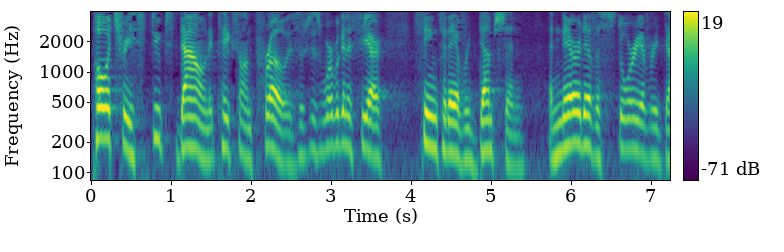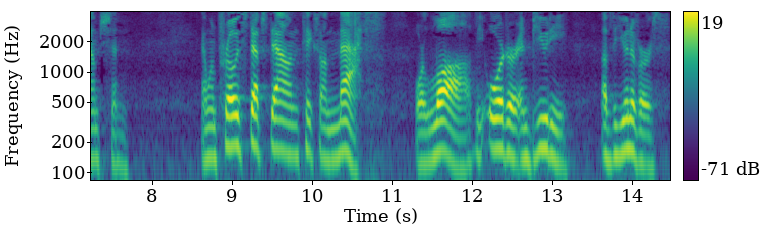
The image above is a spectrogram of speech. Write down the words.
Poetry stoops down, it takes on prose, which is where we're going to see our theme today of redemption, a narrative, a story of redemption. And when prose steps down, takes on math or law, the order and beauty of the universe.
